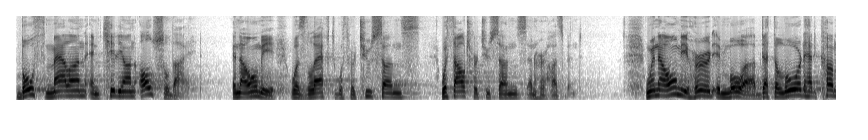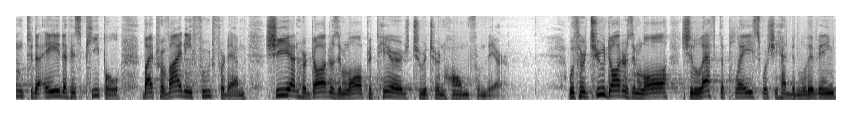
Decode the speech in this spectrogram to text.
both Mahlon and Chilion also died. And Naomi was left with her two sons, without her two sons and her husband. When Naomi heard in Moab that the Lord had come to the aid of his people by providing food for them, she and her daughters in law prepared to return home from there. With her two daughters in law, she left the place where she had been living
